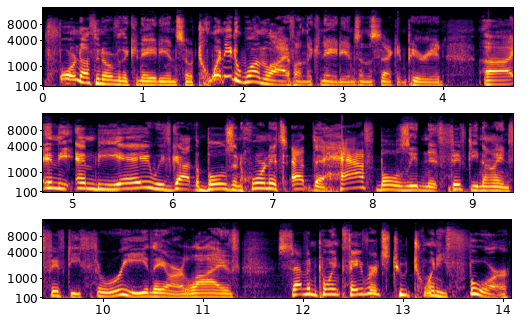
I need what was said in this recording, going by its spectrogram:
4 nothing over the Canadiens. So 20 to 1 live on the Canadiens in the second period. Uh, in the NBA, we've got the Bulls and Hornets at the half. Bulls leading at 59 53. They are live seven point favorites, 224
